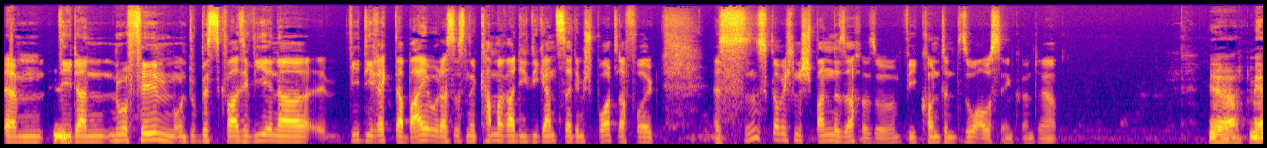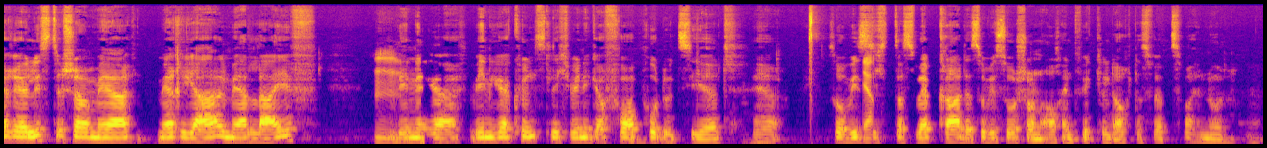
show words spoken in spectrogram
ähm, mhm. die dann nur filmen und du bist quasi wie in einer, wie direkt dabei oder es ist eine Kamera, die die ganze Zeit dem Sportler folgt. Es ist, glaube ich, eine spannende Sache, so wie Content so aussehen könnte, ja. Ja, mehr realistischer, mehr, mehr real, mehr live, mhm. weniger, weniger künstlich, weniger vorproduziert, ja. So wie ja. sich das Web gerade sowieso schon auch entwickelt, auch das Web 2.0. Ja.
